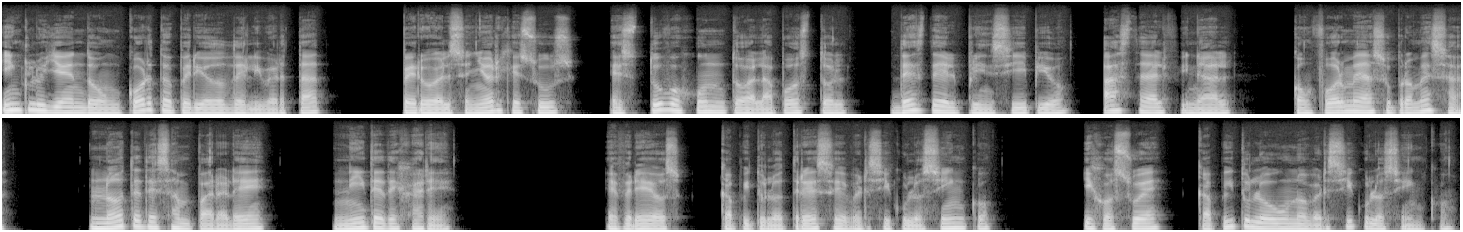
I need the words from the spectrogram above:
incluyendo un corto periodo de libertad, pero el Señor Jesús estuvo junto al apóstol desde el principio hasta el final, conforme a su promesa, no te desampararé ni te dejaré. Hebreos capítulo 13 versículo 5 y Josué capítulo 1 versículo 5.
